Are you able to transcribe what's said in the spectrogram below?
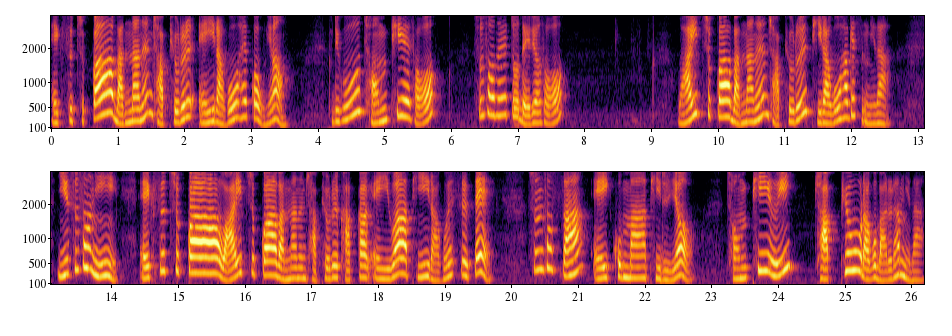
X축과 만나는 좌표를 A라고 할 거고요. 그리고 점 P에서 수선을 또 내려서 Y축과 만나는 좌표를 B라고 하겠습니다. 이 수선이 X축과 Y축과 만나는 좌표를 각각 A와 B라고 했을 때 순서상 A, B를요. 점 P의 좌표라고 말을 합니다.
